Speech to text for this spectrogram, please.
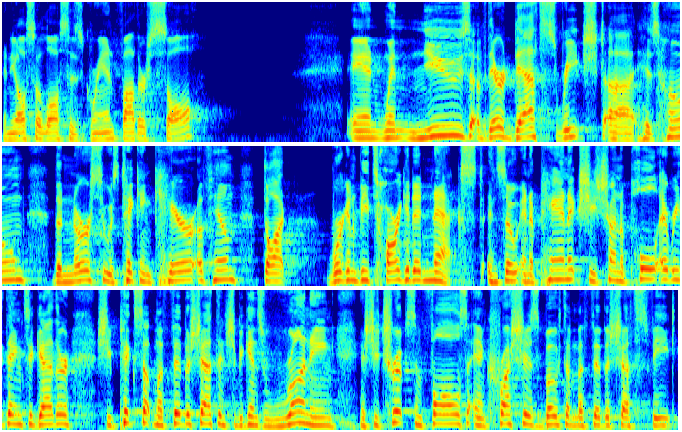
and he also lost his grandfather Saul. And when news of their deaths reached uh, his home, the nurse who was taking care of him thought, we're going to be targeted next. And so, in a panic, she's trying to pull everything together. She picks up Mephibosheth and she begins running, and she trips and falls and crushes both of Mephibosheth's feet.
